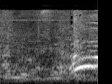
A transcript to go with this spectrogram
Oh!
